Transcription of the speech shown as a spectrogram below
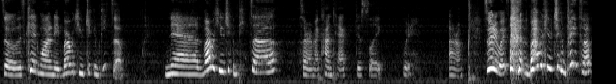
so this kid wanted a barbecue chicken pizza. Now, the barbecue chicken pizza, sorry, my contact just like, wait, I don't know. So anyways, the barbecue chicken pizza,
